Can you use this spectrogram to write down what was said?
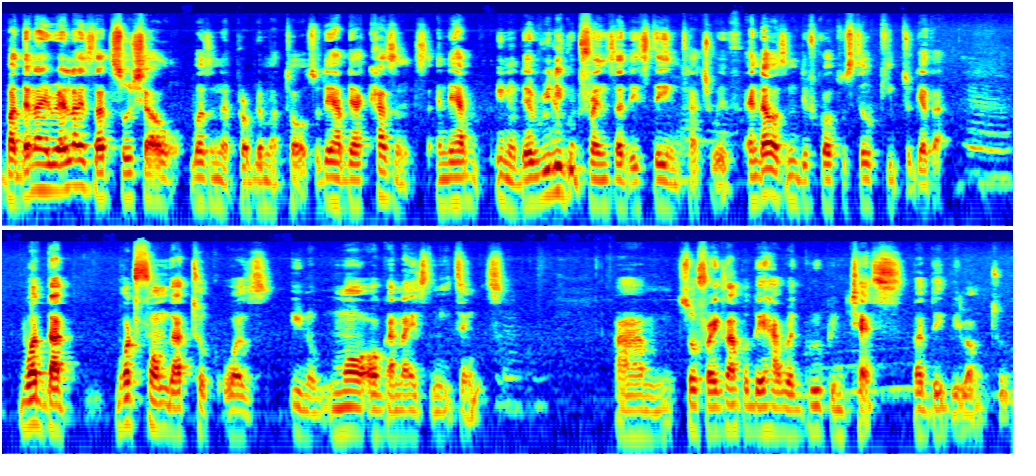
But then I realized that social wasn't a problem at all. So they have their cousins and they have, you know, they're really good friends that they stay in touch with. And that wasn't difficult to still keep together. Mm. What that what form that took was, you know, more organized meetings. Mm-hmm. Um, so for example, they have a group in chess that they belong to.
